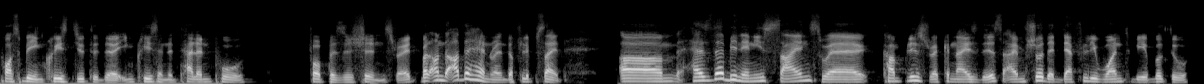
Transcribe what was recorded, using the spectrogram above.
possibly increased due to the increase in the talent pool for positions, right? But on the other hand, right, the flip side, um, has there been any signs where companies recognize this? I'm sure they definitely want to be able to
